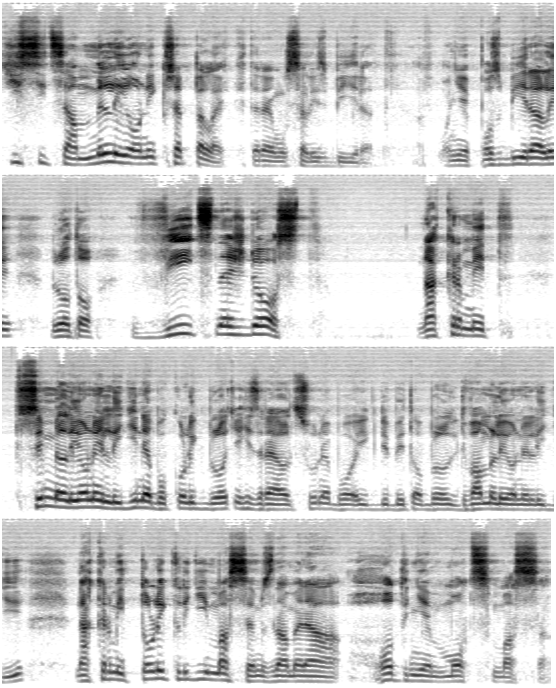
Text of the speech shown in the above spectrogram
tisíce a miliony křepelek, které museli sbírat. A oni je pozbírali, bylo to víc než dost. Nakrmit tři miliony lidí, nebo kolik bylo těch Izraelců, nebo i kdyby to bylo dva miliony lidí, nakrmit tolik lidí masem znamená hodně moc masa.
